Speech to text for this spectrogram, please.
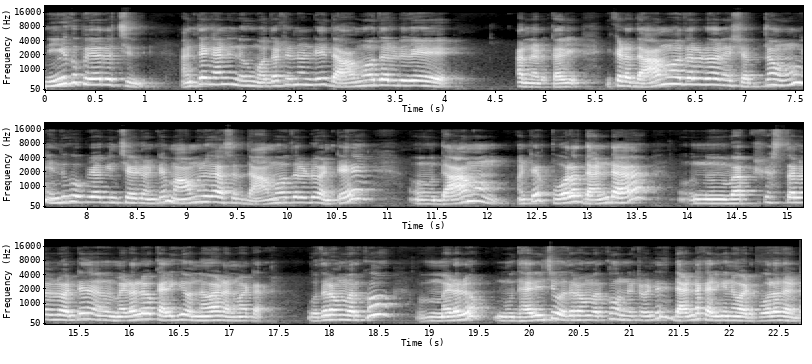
నీకు పేరు వచ్చింది అంతేగాని నువ్వు మొదటి నుండి దామోదరుడివే అన్నాడు కవి. ఇక్కడ దామోదరుడు అనే శబ్దం ఎందుకు ఉపయోగించాడు అంటే మామూలుగా అసలు దామోదరుడు అంటే దామం అంటే పూల దండ వక్షస్థలంలో అంటే మెడలో కలిగి ఉన్నవాడు అనమాట ఉదరం వరకు మెడలో ధరించి ఉదరం వరకు ఉన్నటువంటి దండ కలిగినవాడు పూలదండ.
